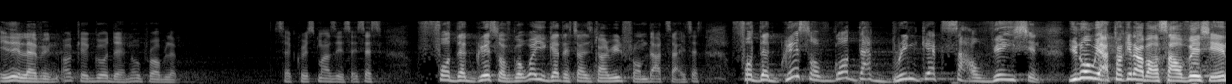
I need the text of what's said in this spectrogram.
Is 11? Okay, go there. No problem. It's a Christmas. It says, For the grace of God. When you get the chance, you can read from that side. It says, For the grace of God that bringeth salvation. You know, we are talking about salvation?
